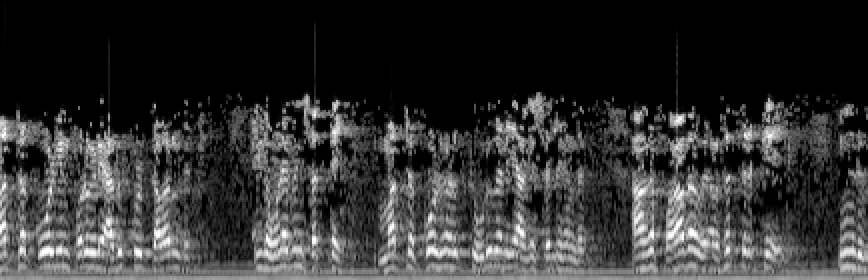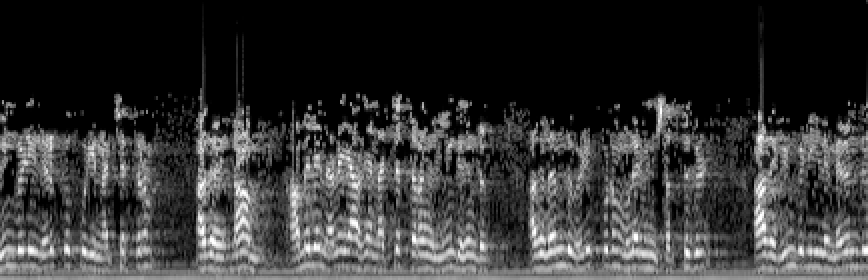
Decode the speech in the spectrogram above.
மற்ற கோளின் பொருள்களை அதுக்குள் கவர்ந்து இந்த உணவின் சத்தை மற்ற கோள்களுக்கு உறுதலையாக செல்லுகின்றது. ஆக பாத ரசத்திற்கே இங்கு விண்வெளியில் இருக்கக்கூடிய நட்சத்திரம் அது நாம் அமில நிலையாக நட்சத்திரங்கள் இயங்குகின்றது. அதிலிருந்து வெளிப்படும் உணர்வின் சத்துகள் அதை விண்வெளியில மிதந்து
